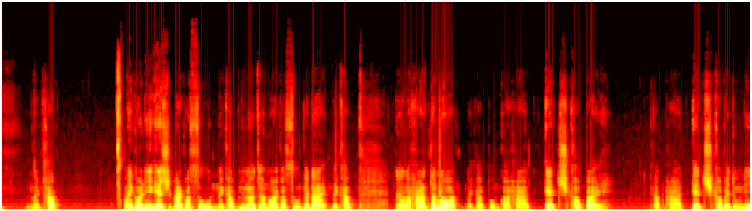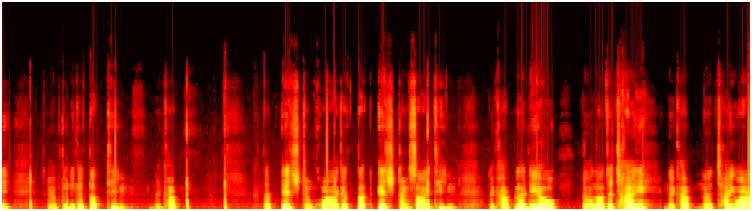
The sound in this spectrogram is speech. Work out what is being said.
0 นะครับในกรณี h มากกว่า0นะครับหรือเราจะน้อยกว่า 0 ก็ได้นะครับนะเราหารตลอดนะครับ ผมก็หาร h เข้าไปครับหาร h เข้าไปตรงนี้นะครับตัวนี้ก็ตัดทิ้งนะครับ ตัด h ทางขวากับตัด h ทางซ้ายทิ้งนะครับ และเดี๋ยวเอ่อเราจะใช้นะครับนะใช้ว่า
